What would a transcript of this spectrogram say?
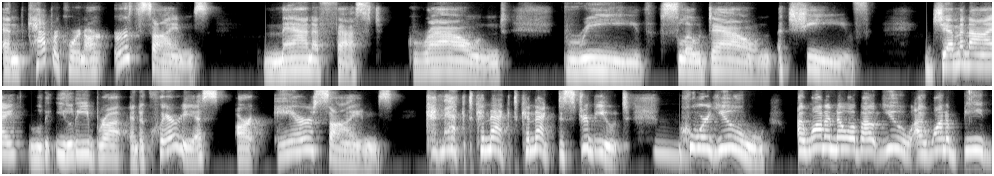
and Capricorn are earth signs. Manifest, ground, breathe, slow down, achieve. Gemini, Libra, and Aquarius are air signs. Connect, connect, connect, distribute. Mm. Who are you? I want to know about you. I want to be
